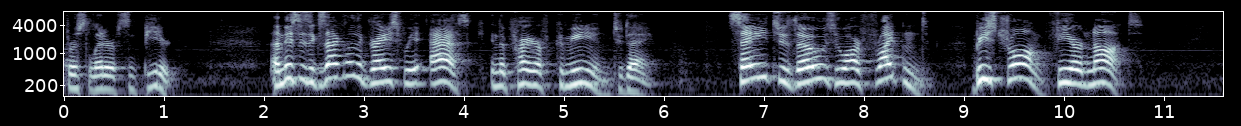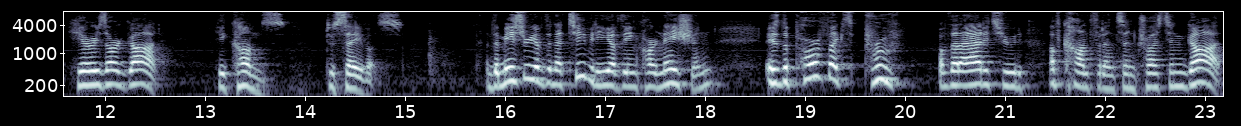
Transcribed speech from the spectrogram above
First letter of St. Peter. And this is exactly the grace we ask in the prayer of communion today. Say to those who are frightened, Be strong, fear not. Here is our God. He comes to save us. The mystery of the Nativity, of the Incarnation, is the perfect proof of that attitude of confidence and trust in God,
